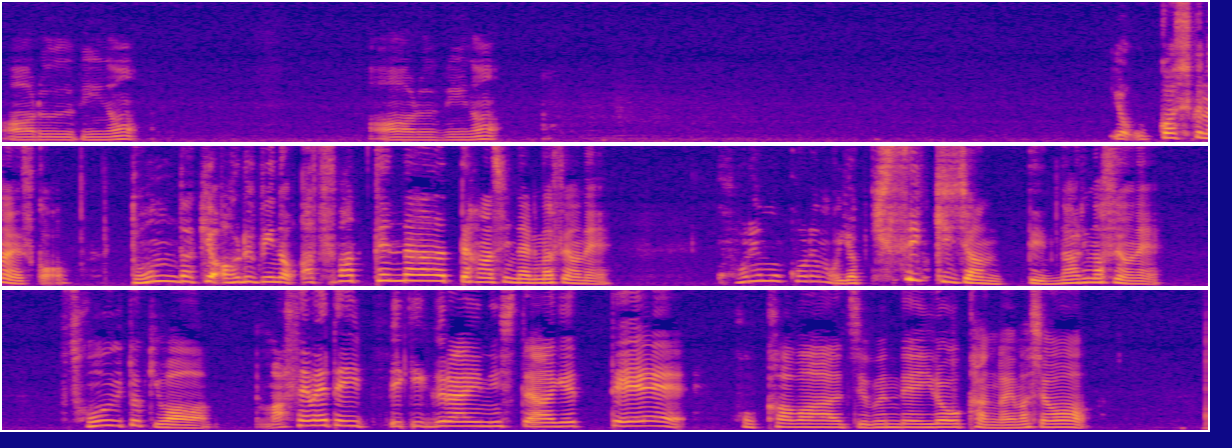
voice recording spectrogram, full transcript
アルビノ、アルビノ。いや、おかしくないですか？どんだけアルビノ集まってんだって話になりますよね。これもこれも、いや、奇跡じゃんってなりますよね。そういう時は、まあ、せめて一匹ぐらいにしてあげて、他は自分で色を考えましょう。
